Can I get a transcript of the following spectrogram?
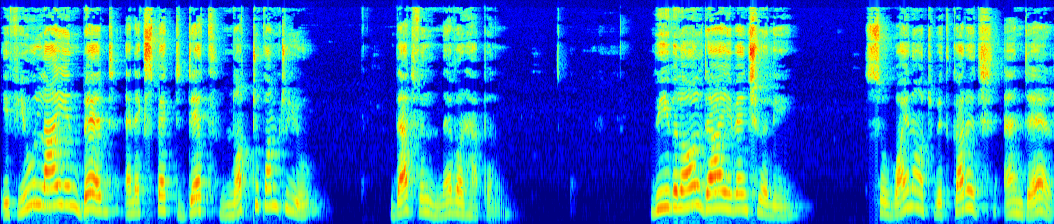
if you lie in bed and expect death not to come to you, that will never happen. We will all die eventually, so why not with courage and dare?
